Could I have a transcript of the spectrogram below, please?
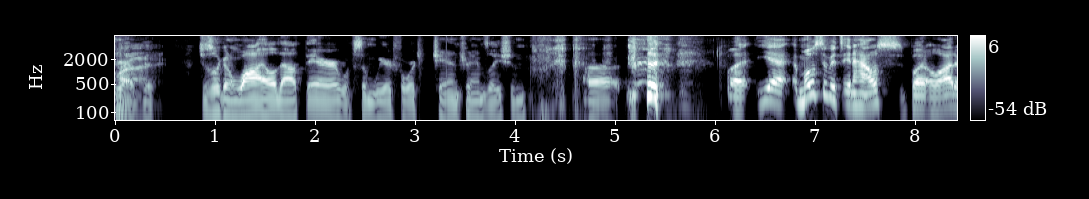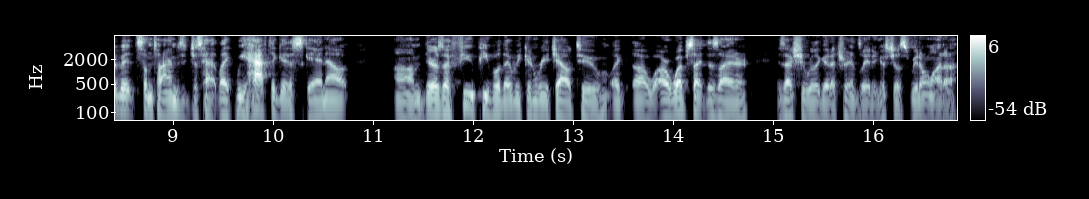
have it just looking wild out there with some weird 4chan translation. Uh, but yeah, most of it's in house, but a lot of it sometimes it just had like we have to get a scan out. Um, there's a few people that we can reach out to, like uh, our website designer is actually really good at translating. It's just we don't want to,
